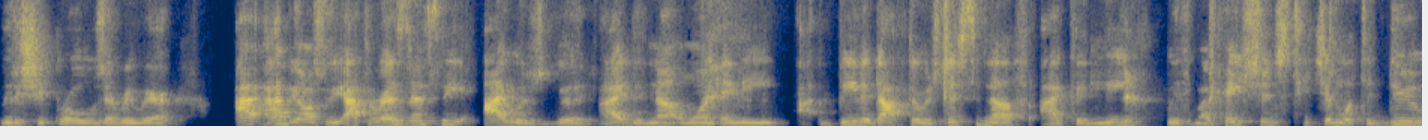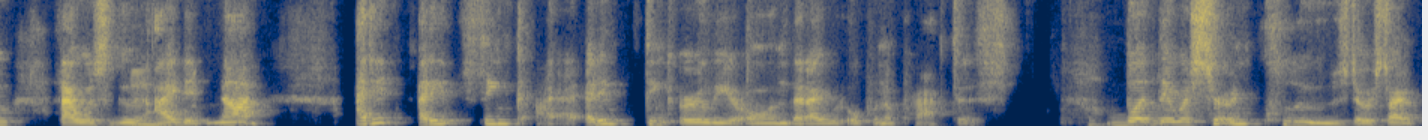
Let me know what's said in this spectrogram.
leadership roles everywhere. I, will be honest with you, after residency, I was good. I did not want any, being a doctor was just enough. I could lead yeah. with my patients, teach them what to do. That was good. Yeah. I did not, I didn't, I didn't think, I, I didn't think earlier on that I would open a practice. Hmm. But there were certain clues that were starting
